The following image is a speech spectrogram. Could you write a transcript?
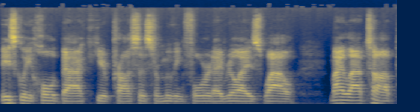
basically hold back your process from moving forward, I realized, wow, my laptop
